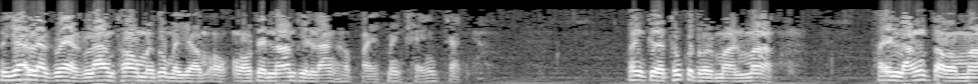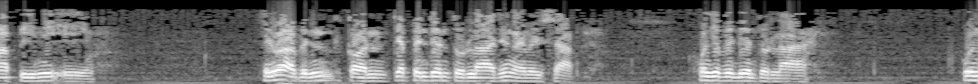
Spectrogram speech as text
ระยะแรกๆล้างท้องมันก็ไม่ยอมออกออกแต่น้ำที่ล้างเข้าไปไม่แข็งจัด มันเกิดทุกข์ทรมานมาก ภายหลังต่อมาปีนี้เอง เห็นว่าเป็นก่อนจะเป็นเดือนตุลายังไงไม่ทราบคงจะเป็นเดือนตุลาคุณ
